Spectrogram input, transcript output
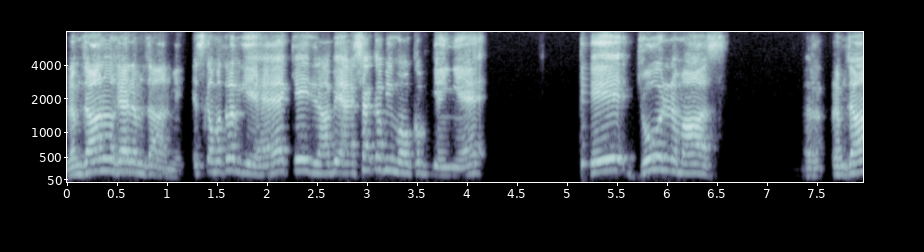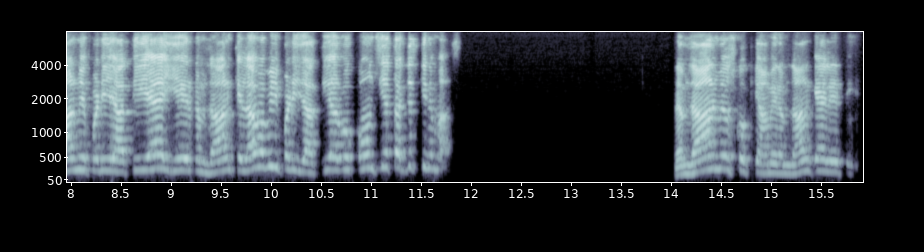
رمضان اور غیر رمضان میں۔ اس کا مطلب یہ ہے کہ جناب ایشا کا بھی موقف یہی ہے کہ جو نماز رمضان میں پڑھی جاتی ہے، یہ رمضان کے علاوہ بھی پڑھی جاتی ہے، اور وہ کون سی ہے؟ تجد کی نماز۔ رمضان میں اس کو قیام رمضان کہہ لیتے ہیں۔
